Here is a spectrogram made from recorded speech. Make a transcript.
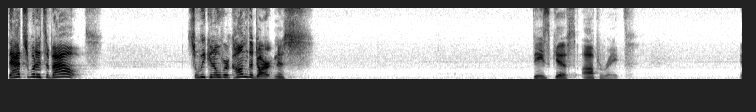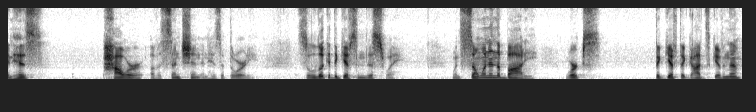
That's what it's about. So we can overcome the darkness. These gifts operate in his power of ascension and his authority. So look at the gifts in this way. When someone in the body works the gift that God's given them,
